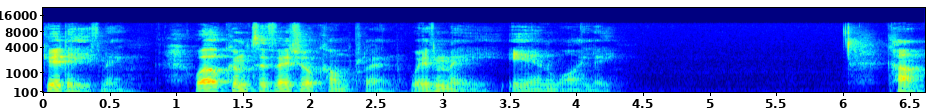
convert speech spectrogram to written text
Good evening. Welcome to Visual Compline with me, Ian Wiley. Come,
